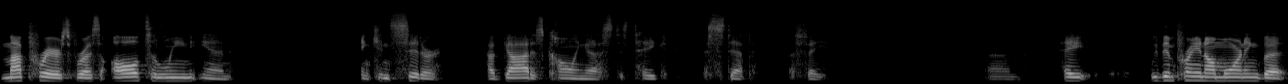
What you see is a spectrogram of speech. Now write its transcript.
my prayer is for us all to lean in and consider how God is calling us to take a step of faith. Um, hey, we've been praying all morning, but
